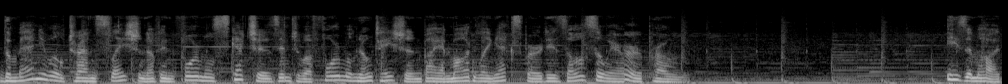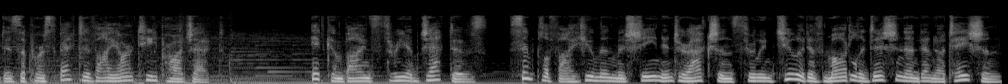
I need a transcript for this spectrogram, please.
the manual translation of informal sketches into a formal notation by a modeling expert is also error-prone. EasyMod is a prospective IRT project. It combines three objectives, Simplify human-machine interactions through intuitive model addition and annotation.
